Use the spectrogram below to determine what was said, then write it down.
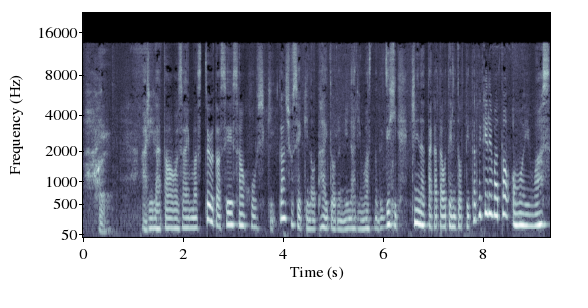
はい。ありがとうございます。トヨタ生産方式が書籍のタイトルになりますので、ぜひ気になった方お手に取っていただければと思います。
